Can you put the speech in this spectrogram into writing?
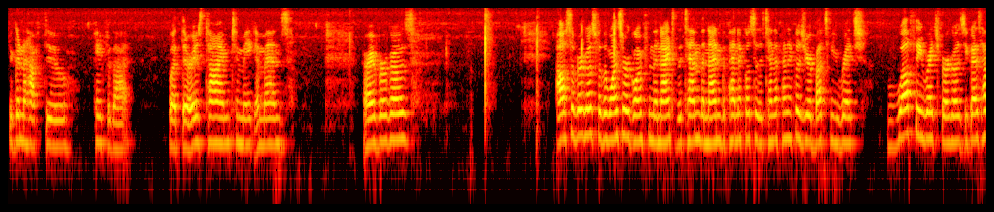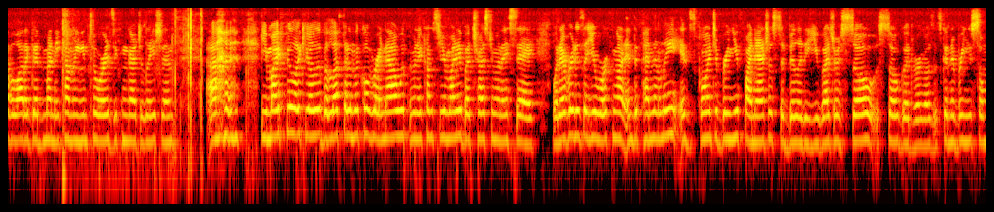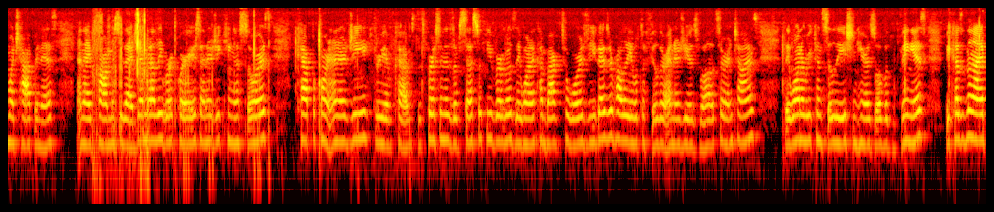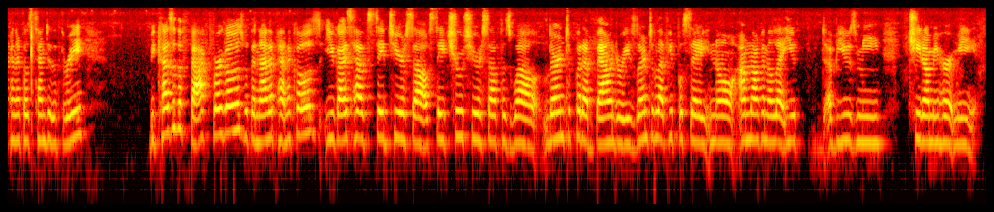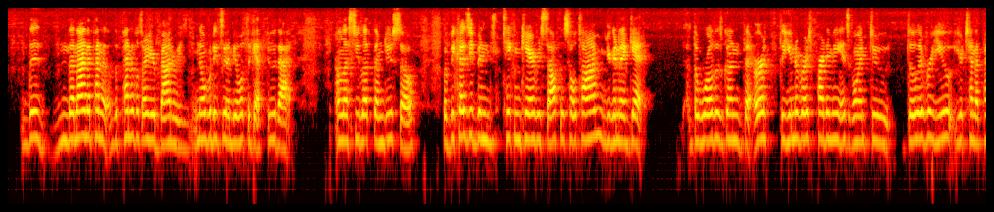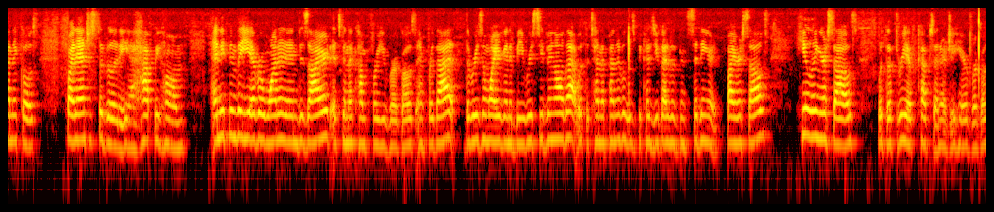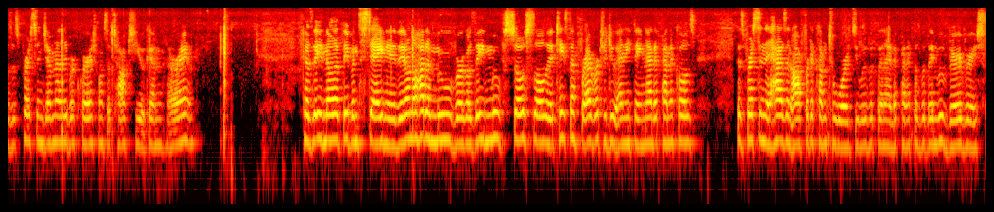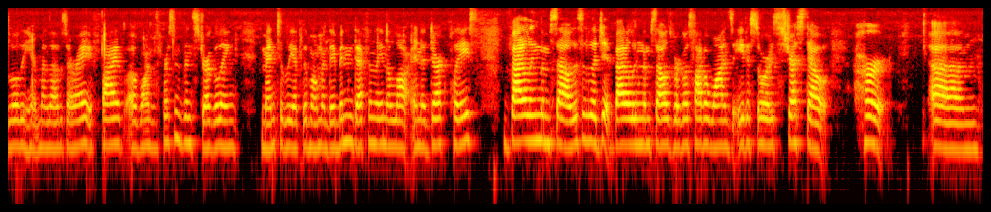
You're gonna have to pay for that. But there is time to make amends. Alright, Virgos? Also, Virgos, for the ones who are going from the 9 to the 10, the 9 of the Pentacles to the 10 of Pentacles, you're about to be rich. Wealthy, rich Virgos. You guys have a lot of good money coming in towards you. Congratulations. You might feel like you're a little bit left out in the cold right now with when it comes to your money, but trust me when I say, whatever it is that you're working on independently, it's going to bring you financial stability. You guys are so, so good, Virgos. It's going to bring you so much happiness, and I promise you that. Gemini, Libra, Aquarius energy, King of Swords, Capricorn energy, Three of Cups. This person is obsessed with you, Virgos. They want to come back towards you. You guys are probably able to feel their energy as well at certain times. They want a reconciliation here as well, but the thing is, because of the Nine of Pentacles, 10 to the 3, because of the fact, Virgos, with the Nine of Pentacles, you guys have stayed to yourself, stay true to yourself as well. Learn to put up boundaries. Learn to let people say, no, I'm not going to let you abuse me, cheat on me, hurt me. The the Nine of Pentacles, the Pentacles are your boundaries. Nobody's going to be able to get through that unless you let them do so. But because you've been taking care of yourself this whole time, you're going to get the world is going, the earth, the universe, pardon me, is going to deliver you your Ten of Pentacles financial stability, a happy home, anything that you ever wanted and desired, it's going to come for you, Virgos. And for that, the reason why you're going to be receiving all that with the Ten of Pentacles is because you guys have been sitting by yourselves, healing yourselves with the Three of Cups energy here, Virgos. This person, Gemini, Libra, Aquarius, wants to talk to you again, all right? Because they know that they've been stagnated. They don't know how to move, Virgos. They move so slowly. It takes them forever to do anything. Knight of Pentacles, this person has an offer to come towards you with, with the Knight of Pentacles, but they move very, very slowly here, my loves, all right? Five of Wands. This person's been struggling mentally at the moment. They've been definitely in a lot in a dark place, battling themselves. This is legit battling themselves. Virgos, Five of Wands, Eight of Swords, stressed out, hurt, um,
